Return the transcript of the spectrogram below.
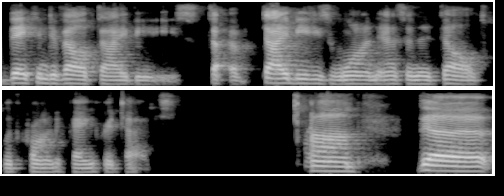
they can develop diabetes, diabetes 1 as an adult with chronic pancreatitis. Um, the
